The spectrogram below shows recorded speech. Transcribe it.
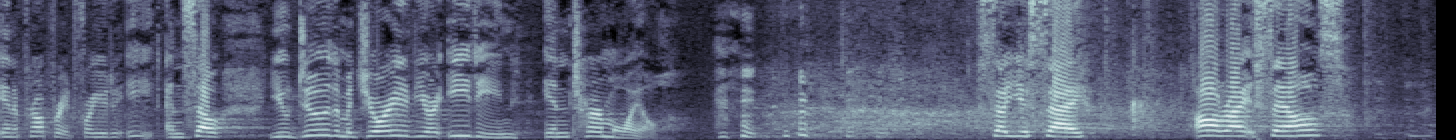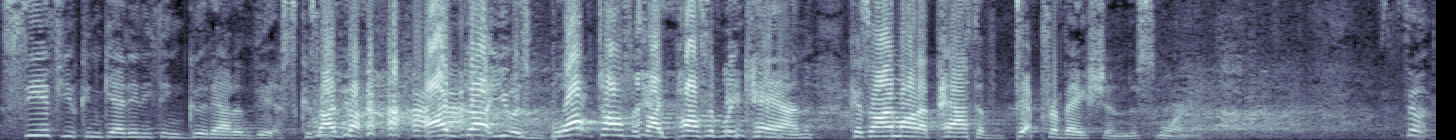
inappropriate for you to eat. And so you do the majority of your eating in turmoil. so you say, all right, cells, see if you can get anything good out of this. Cause I've got, I've got you as blocked off as I possibly can because I'm on a path of deprivation this morning. So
